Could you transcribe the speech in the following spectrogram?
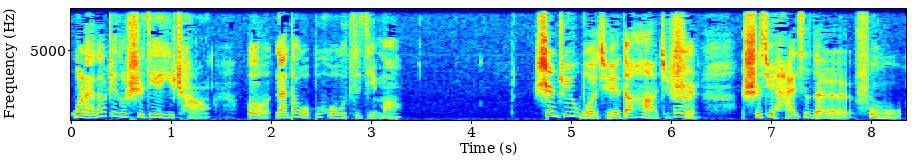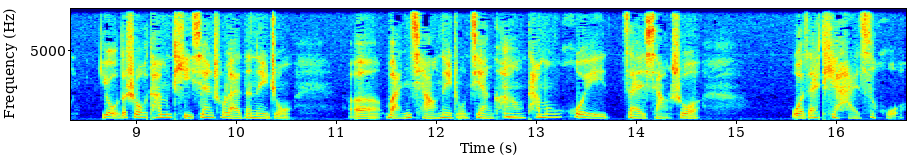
我来到这个世界一场，呃，难道我不活我自己吗？甚至于我觉得哈，就是嗯失去孩子的父母，有的时候他们体现出来的那种呃顽强、那种健康，嗯他们会在想说，我在替孩子活，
